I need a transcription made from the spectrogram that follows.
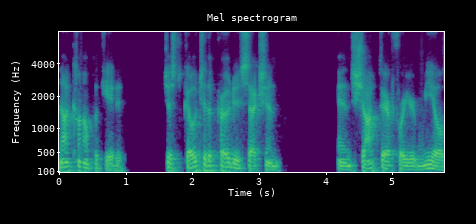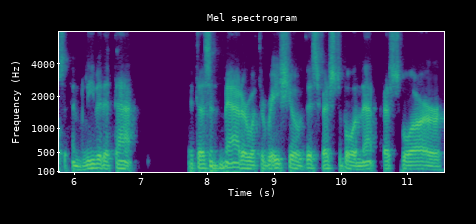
not complicated. Just go to the produce section and shop there for your meals and leave it at that. It doesn't matter what the ratio of this vegetable and that vegetable are,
